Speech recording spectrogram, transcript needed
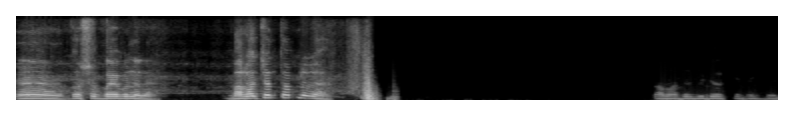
হ্যাঁ দর্শক ভাই বোনেরা, ভালো আছেন তো আপনারা? আমাদের ভিডিওকে দেখবেন।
